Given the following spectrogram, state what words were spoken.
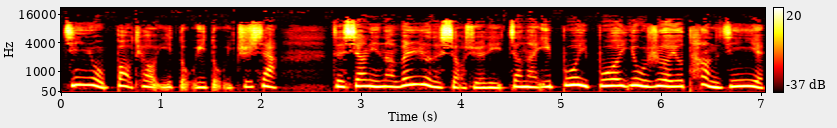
筋肉暴跳一抖一抖之下。在香林那温热的小穴里，将那一波一波又热又烫的精液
